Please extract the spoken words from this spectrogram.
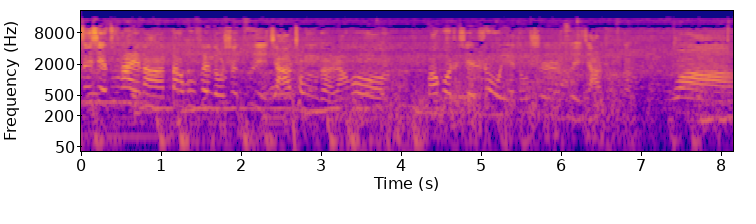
这些菜呢，大部分都是自己家种的，然后包括这些肉也都是自己家种的。哇，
